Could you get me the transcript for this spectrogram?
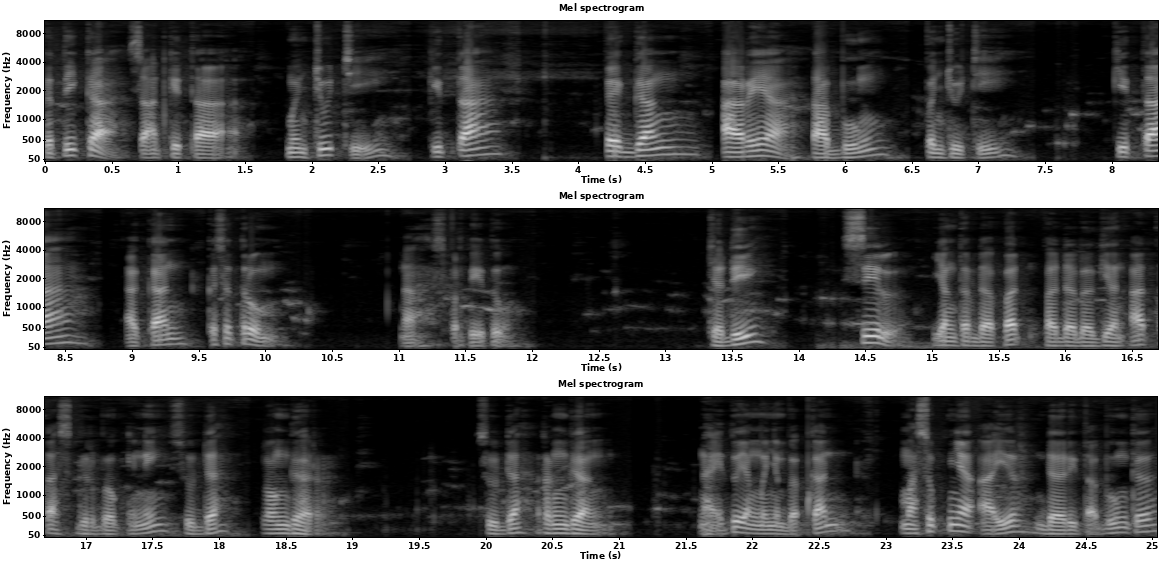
ketika saat kita mencuci kita pegang area tabung pencuci kita akan kesetrum. Nah seperti itu jadi seal yang terdapat pada bagian atas gearbox ini sudah longgar, sudah renggang. Nah, itu yang menyebabkan masuknya air dari tabung ke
